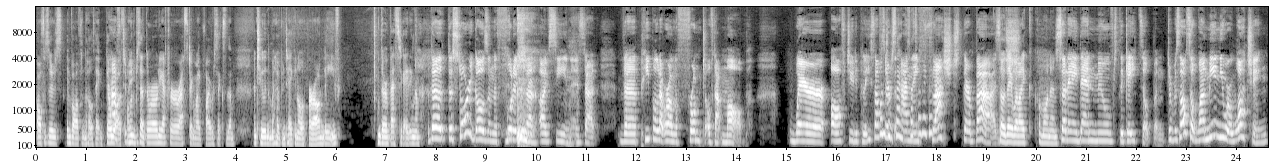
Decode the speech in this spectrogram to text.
officers involved in the whole thing. There Have was 100%. They're already after arresting like five or six of them and two of them have been taken off or on leave. They're investigating them. the the story goes, and the footage that I've seen is that the people that were on the front of that mob were off-duty police officers, 100%, and they flashed their badge. So they were like, "Come on in." So they then moved the gates open. There was also while me and you were watching,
